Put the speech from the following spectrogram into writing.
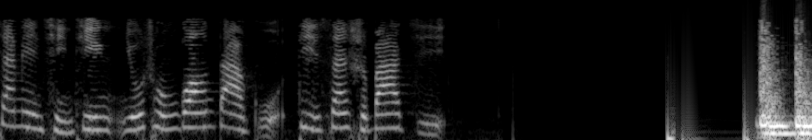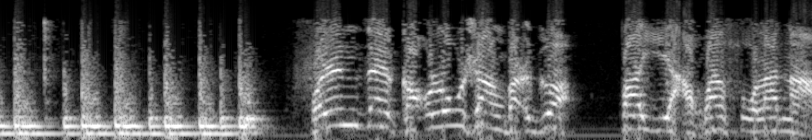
下面请听牛崇光大鼓第三十八集。夫人在高楼上边个把丫鬟素兰呐，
